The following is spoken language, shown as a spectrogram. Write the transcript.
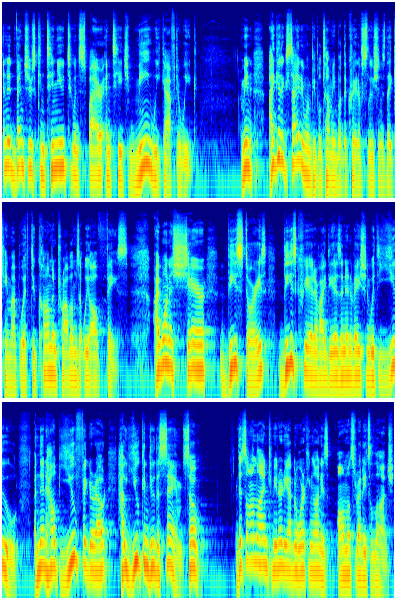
and adventures continue to inspire and teach me week after week. I mean, I get excited when people tell me about the creative solutions they came up with to common problems that we all face. I want to share these stories, these creative ideas and innovation with you, and then help you figure out how you can do the same. So, this online community I've been working on is almost ready to launch.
